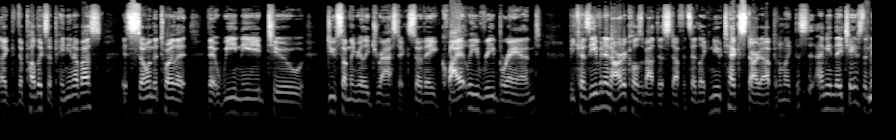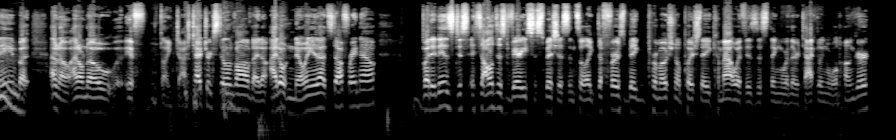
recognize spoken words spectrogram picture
like the public's opinion of us is so in the toilet that we need to do something really drastic. So they quietly rebrand because even in articles about this stuff it said like new tech startup and i'm like this is, i mean they changed the name hmm. but i don't know. I don't know if like josh tetrick's still involved. I don't i don't know any of that stuff right now but it is just it's all just very suspicious. And so like the first big promotional push they come out with is this thing where they're tackling world hunger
